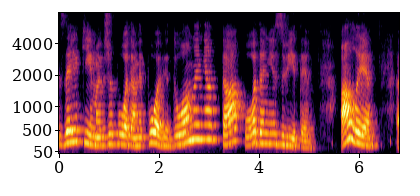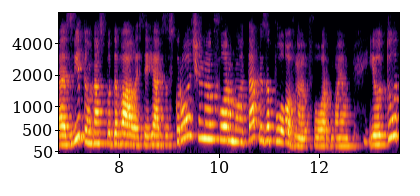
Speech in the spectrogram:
за якими вже подані повідомлення та подані звіти. Але звіти у нас подавалися як за скороченою формою, так і за повною формою. І отут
